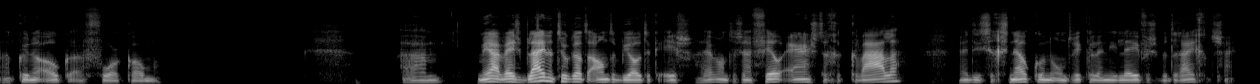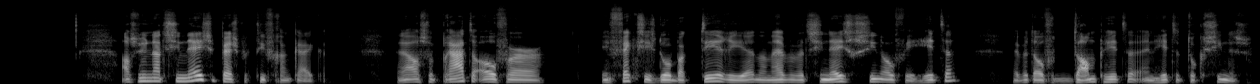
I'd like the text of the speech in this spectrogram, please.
uh, kunnen ook uh, voorkomen. Um, maar ja, wees blij natuurlijk dat er antibiotica is, hè, want er zijn veel ernstige kwalen hè, die zich snel kunnen ontwikkelen en die levensbedreigend zijn. Als we nu naar het Chinese perspectief gaan kijken, als we praten over infecties door bacteriën, dan hebben we het Chinees gezien over hitte. We hebben het over damphitte en hittetoxines.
